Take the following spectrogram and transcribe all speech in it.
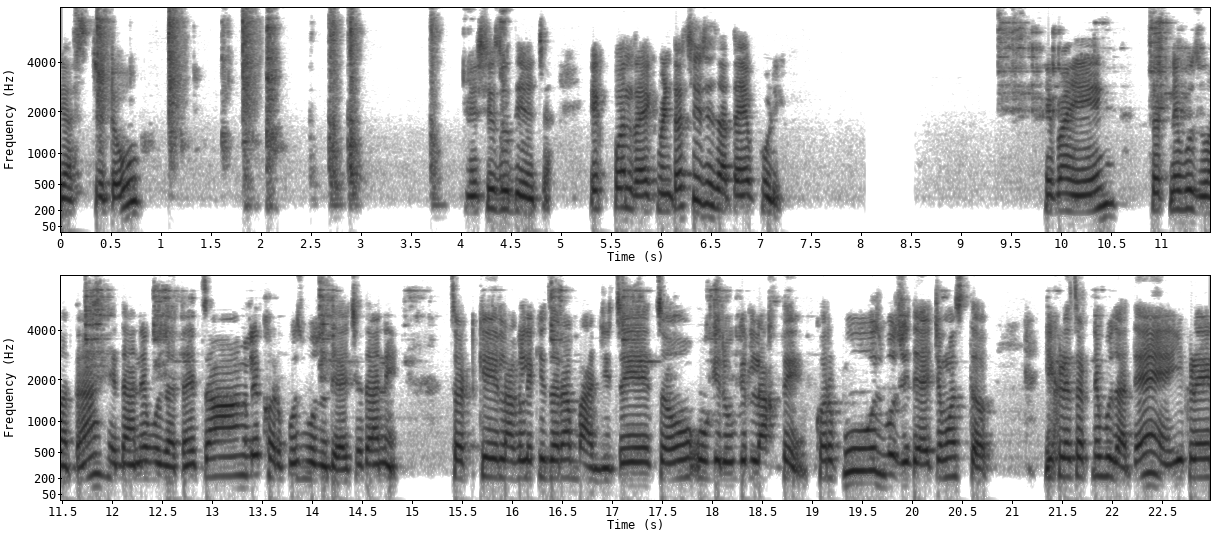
गॅस चिटवू. हे शिजू द्यायच्या. एक पंधरा एक मिनिटात शिजी जात आहे फोडी. हे पहा हे चटणी बुजू आता. हे दाणे बुजात आहे. चांगले खरपूस बुजू द्यायचे दाणे. चटके लागले की जरा भाजीचे चव उगीर उगीर लागते. खरपूस बुजी द्यायचे मस्त. इकडे चटणी बुजाते इकडे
